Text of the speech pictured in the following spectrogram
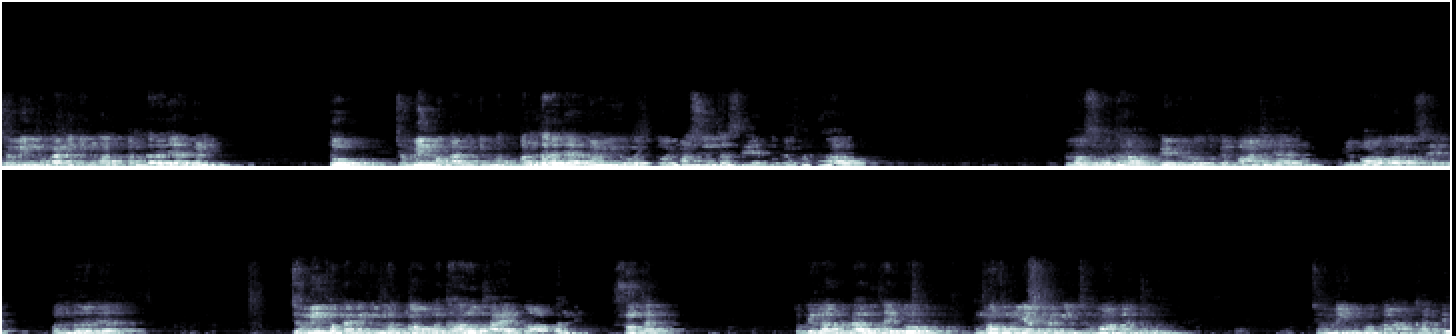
જમીન મકાનની કિંમત 15000 ગણી. તો જમીન મકાનની કિંમત 15000 ગણવી હોય તો એમાં શું થશે? તો કે વધારો. પ્લસ વધારો કેટલો? તો કે 5000 નો એટલે બરોબર આવશે 15000 જમીન મકાનની કિંમતમાં વધારો થાય તો આપણને શું થાય? તો કે લાભ લાભ થાય તો પુનઃ મૂલ્યાંકનની જમા બાજુ. જમીન મકાન ખાતે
